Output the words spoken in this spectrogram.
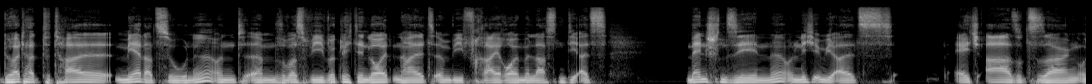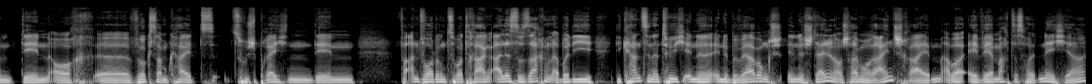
gehört halt total mehr dazu, ne? Und ähm, sowas wie wirklich den Leuten halt irgendwie Freiräume lassen, die als Menschen sehen, ne? Und nicht irgendwie als HR sozusagen und denen auch äh, Wirksamkeit zusprechen, denen Verantwortung zu übertragen, alles so Sachen, aber die, die kannst du natürlich in eine, in eine Bewerbung, in eine Stellenausschreibung reinschreiben, aber ey, wer macht das heute nicht, ja?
